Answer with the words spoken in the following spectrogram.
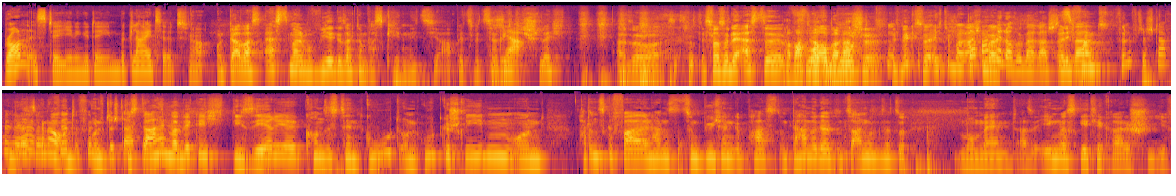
Bronn ist derjenige, der ihn begleitet. ja, und da war es erstmal, wo wir gesagt haben, was geht denn jetzt hier ab? Jetzt wird es ja richtig Ja. schlecht. Also, das war so der erste Da Vorbote. Wirklich, das war echt Da überraschend. waren wir noch überrascht. weil Das ich war fand- fünfte Staffel Ja, oder so, genau. vierte, und, fünfte und Staffel. bis dahin war wirklich die Serie konsistent gut und gut geschrieben und hat uns gefallen, hat uns zu den Büchern gepasst. Und da haben wir uns angeguckt und gesagt so, Moment, also irgendwas geht hier gerade schief.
